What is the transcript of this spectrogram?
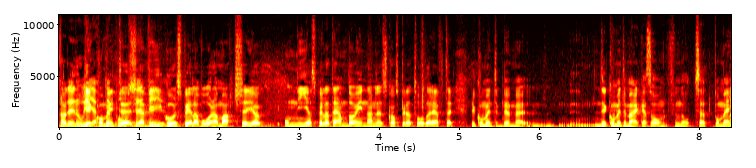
Ja, det nog kommer inte, när vi går och spelar våra matcher, jag, om ni har spelat en dag innan eller ska spela två dagar efter, det kommer inte, det kommer inte märkas om för något sätt på mig.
